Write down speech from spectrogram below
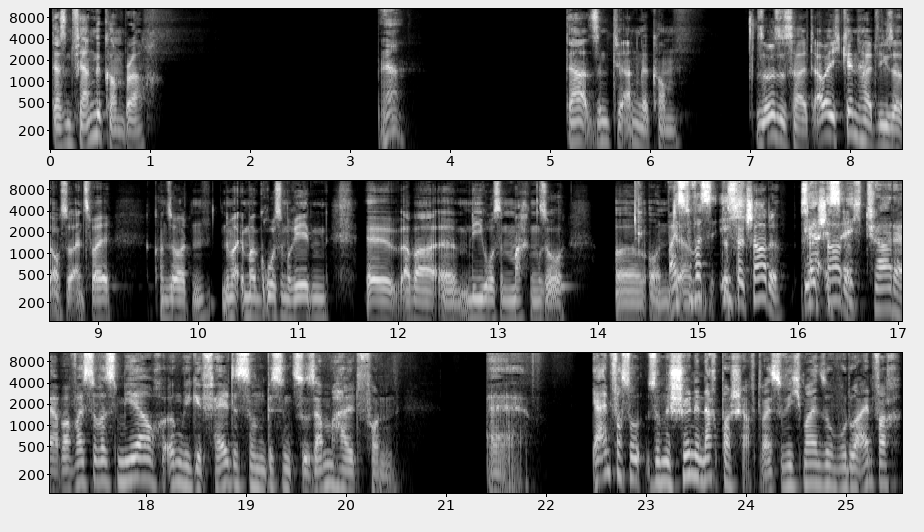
Da sind wir angekommen, bro. ja. Da sind wir angekommen. So ist es halt. Aber ich kenne halt, wie gesagt, auch so ein, zwei Konsorten. Immer, immer groß im Reden, äh, aber äh, nie groß im Machen so. Äh, und, Weißt du, ähm, was Das ich- ist halt schade. Ist ja, halt schade. ist echt schade. Aber weißt du, was mir auch irgendwie gefällt, ist so ein bisschen Zusammenhalt von, äh, ja, einfach so, so eine schöne Nachbarschaft. Weißt du, wie ich meine? So, wo du einfach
